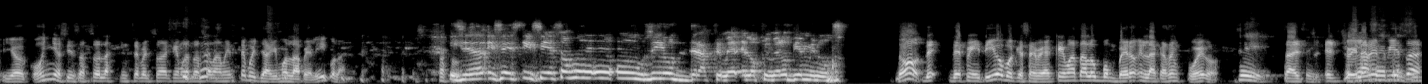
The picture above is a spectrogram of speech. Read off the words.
Y yo, coño, si esas son las 15 personas que matan solamente, pues ya vimos la película. ¿Y si, y si, y si eso es un, un reel de las primer, en los primeros 10 minutos? No, de, definitivo, porque se vea que mata a los bomberos en la casa en fuego. Sí. O sea, sí. el trailer empieza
